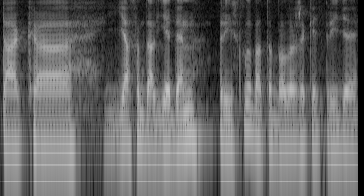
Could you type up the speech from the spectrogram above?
tak uh, ja som dal jeden prísľub a to bolo, že keď príde e,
